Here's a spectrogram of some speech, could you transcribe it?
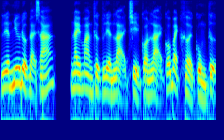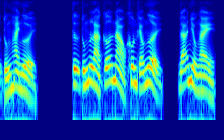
liền như được đại xá, nay màn thực liền lại chỉ còn lại có bạch khởi cùng tự túng hai người. Tự túng là cỡ nào khôn khéo người, đã nhiều ngày,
